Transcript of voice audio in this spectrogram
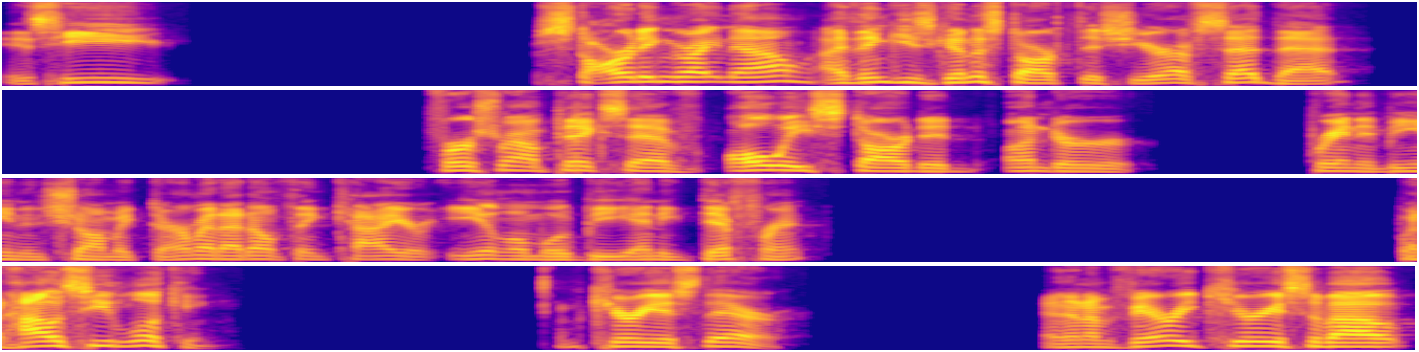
Is he starting right now? I think he's going to start this year. I've said that. First round picks have always started under Brandon Beane and Sean McDermott. I don't think Kaiir Elam would be any different. But how's he looking? I'm curious there. And then I'm very curious about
